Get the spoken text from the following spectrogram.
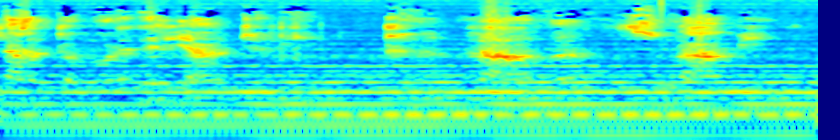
tanto amore degli angeli, love, surami.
